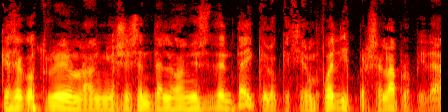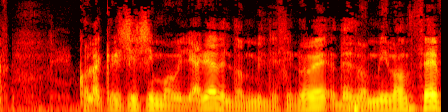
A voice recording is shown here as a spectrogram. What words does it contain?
que se construyeron en los años 60 y en los años 70 y que lo que hicieron fue dispersar la propiedad. Con la crisis inmobiliaria del 2019, del 2011,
